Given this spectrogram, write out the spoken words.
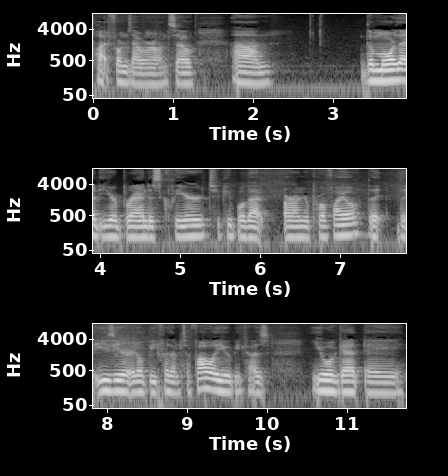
platforms that we're on. So, um, the more that your brand is clear to people that are on your profile, the the easier it'll be for them to follow you because you will get a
